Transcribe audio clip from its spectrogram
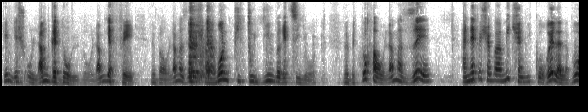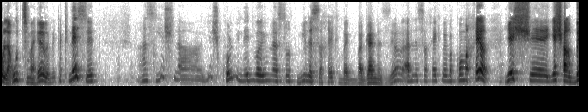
כן, יש עולם גדול ועולם יפה, ובעולם הזה יש המון פיתויים ורציות, ובתוך העולם הזה הנפש הבעמית שאני קורא לה לבוא לרוץ מהר לבית הכנסת אז יש לה, יש כל מיני דברים לעשות מלשחק בגן הזה עד לשחק במקום אחר. יש, יש הרבה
